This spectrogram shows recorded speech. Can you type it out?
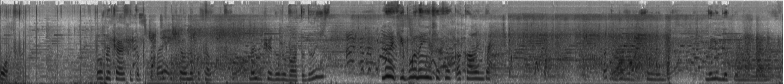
О! Це означає, що ти покупаєш, що я написав. У мене ще дуже багато друзів. Ну, які були на інших аккаунтах. Так я дуже сильно не люблю, коли мене банять.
